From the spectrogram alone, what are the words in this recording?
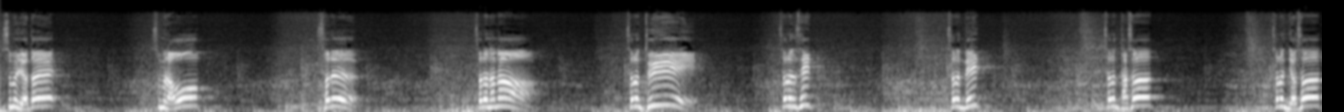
스물여덟, 스물아홉, 서른, 서른하나, 서른둘, 서른셋, 서른넷, 서른다섯, 서른여섯,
